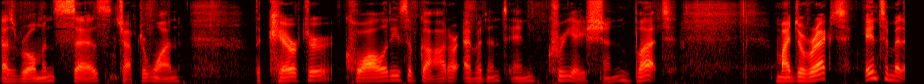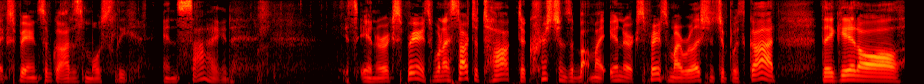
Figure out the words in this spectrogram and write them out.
As Romans says, chapter 1, the character qualities of God are evident in creation, but my direct, intimate experience of God is mostly inside. It's inner experience. When I start to talk to Christians about my inner experience, my relationship with God, they get all,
